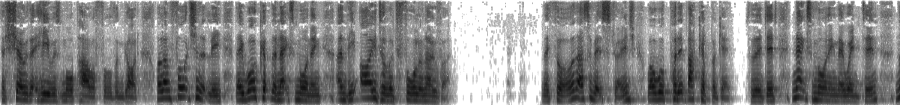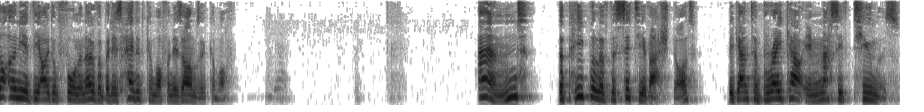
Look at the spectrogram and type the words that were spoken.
to show that he was more powerful than God. Well, unfortunately, they woke up the next morning and the idol had fallen over. They thought, oh, that's a bit strange. Well, we'll put it back up again. So they did. Next morning they went in. Not only had the idol fallen over, but his head had come off and his arms had come off. And the people of the city of Ashdod began to break out in massive tumors.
